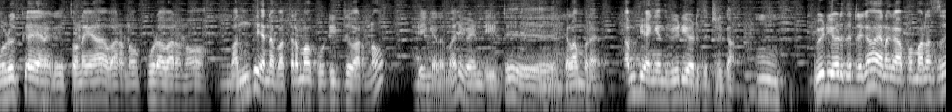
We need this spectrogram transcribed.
முழுக்க எனக்கு துணையாக வரணும் கூட வரணும். வந்து என்னை பத்திரமா கூட்டிகிட்டு வரணும் அப்படிங்கிற மாதிரி வேண்டிட்டு கிளம்புறேன். தம்பி அங்கேருந்து வீடியோ எடுத்துட்டு இருக்கான். வீடியோ எடுத்துட்டு இருக்கான். எனக்கு அப்போ மனசு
